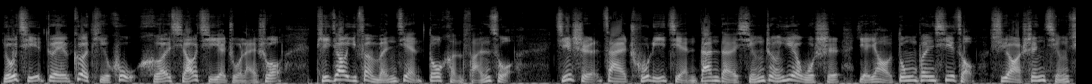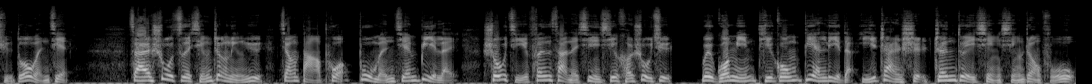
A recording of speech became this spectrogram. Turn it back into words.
尤其对个体户和小企业主来说，提交一份文件都很繁琐。”即使在处理简单的行政业务时，也要东奔西走，需要申请许多文件。在数字行政领域，将打破部门间壁垒，收集分散的信息和数据，为国民提供便利的一站式针对性行政服务。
